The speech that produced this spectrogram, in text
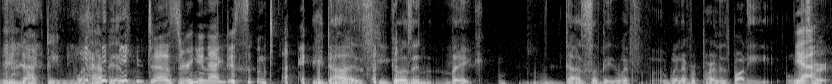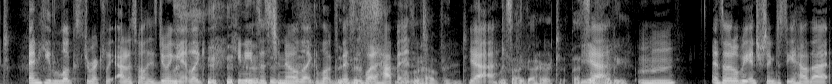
reenacting what happened. he does reenact it sometimes. he does. He goes and like does something with whatever part of his body was Yeah. hurt. And he looks directly at us while he's doing it. Like he needs us to know, like, look, like, this, is what This happened. is what happened. Yeah. That's how I got hurt. That's Yeah. so funny. Mm-hmm. And so it'll be interesting to see how that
